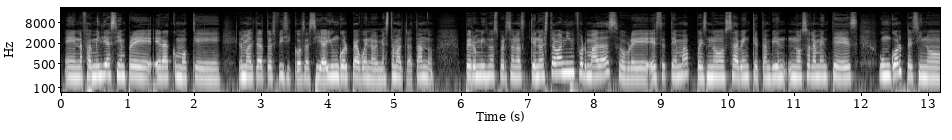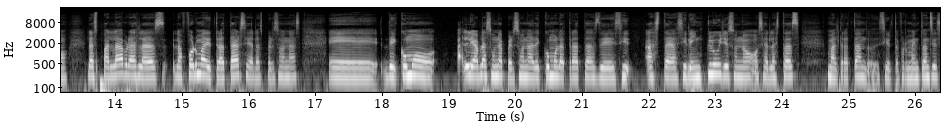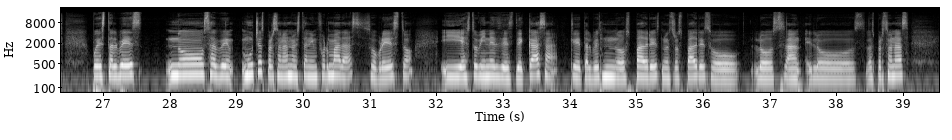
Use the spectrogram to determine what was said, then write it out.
en la familia siempre era como que el maltrato es físico, o sea, si hay un golpe, ah, bueno, me está maltratando, pero mismas personas que no estaban informadas sobre este tema, pues no saben que también no solamente es un golpe, sino las palabras, las, la forma de tratarse a las personas, eh, de cómo le hablas a una persona, de cómo la tratas, de si, hasta si la incluyes o no, o sea, la estás maltratando de cierta forma. Entonces, pues tal vez no sabe, muchas personas no están informadas sobre esto y esto viene desde casa, que tal vez los padres, nuestros padres o los, los las personas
